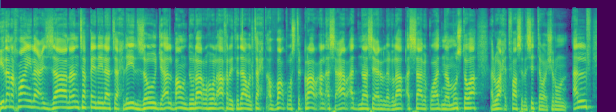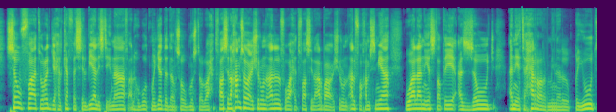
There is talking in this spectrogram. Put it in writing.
إذا أخواني الأعزاء ننتقل إلى تحليل زوج الباوند دولار وهو الآخر يتداول تحت الضغط واستقرار الأسعار أدنى سعر الإغلاق السابق وأدنى مستوى الواحد فاصلة ستة وعشرون ألف. سوف ترجح الكفة السلبية لاستئناف الهبوط مجددا صوب مستوى الواحد فاصلة خمسة وعشرون ألف وواحد فاصلة أربعة وعشرون ألف وخمسمائة ولن يستطيع الزوج أن يتحرر من القيود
